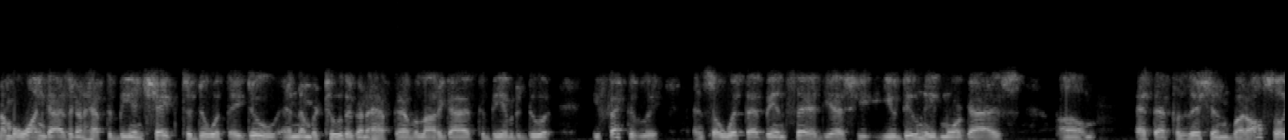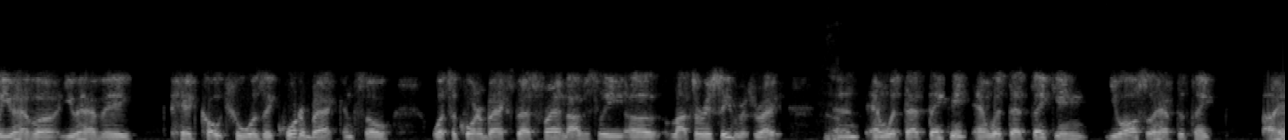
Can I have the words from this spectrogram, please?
number one, guys are going to have to be in shape to do what they do. And number two, they're going to have to have a lot of guys to be able to do it effectively. And so, with that being said, yes, you, you do need more guys um, at that position, but also you have a you have a head coach who was a quarterback, and so what's a quarterback's best friend? Obviously, uh, lots of receivers, right? Yeah. And and with that thinking, and with that thinking, you also have to think a,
